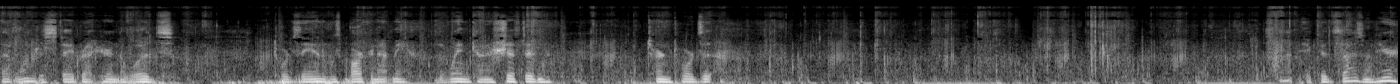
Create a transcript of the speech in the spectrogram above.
That one just stayed right here in the woods. Towards the end was barking at me. The wind kind of shifted turned towards it. Might be a good size one here.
